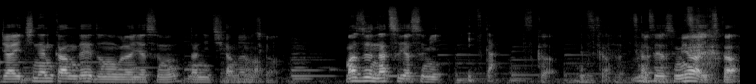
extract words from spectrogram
じゃあ1年間でどのぐらい休む？何日間とか？何日間？まず夏休み。いつかいつかいつかいつか夏休みはいつかいつか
